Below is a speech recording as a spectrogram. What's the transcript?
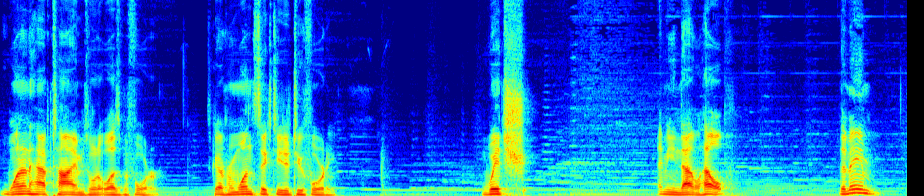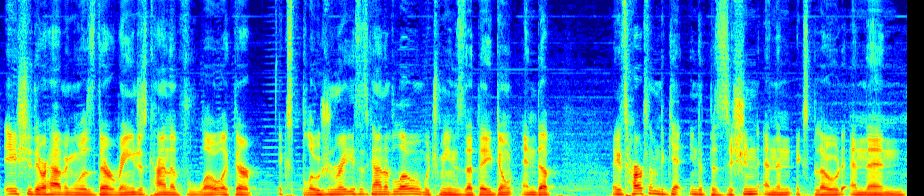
one and a half times what it was before. It's gone from 160 to 240. Which, I mean, that'll help. The main issue they were having was their range is kind of low, like their explosion radius is kind of low, which means that they don't end up... Like it's hard for them to get into position and then explode and then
